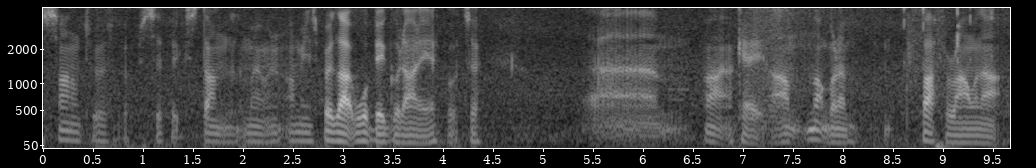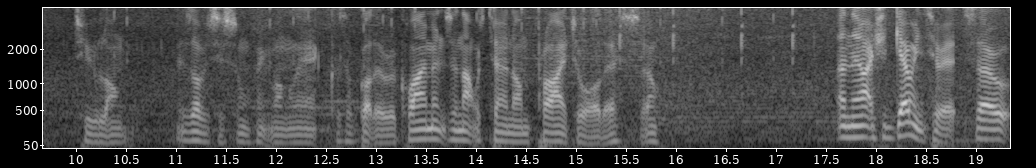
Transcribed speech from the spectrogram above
To sign them to a, a, specific stand at the moment. I mean, I suppose that would be a good idea, but uh, Um, right, okay, I'm not going to faff around with that too long. There's obviously something wrong there, because I've got the requirements, and that was turned on prior to all this, so... And they're actually going to it, so...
